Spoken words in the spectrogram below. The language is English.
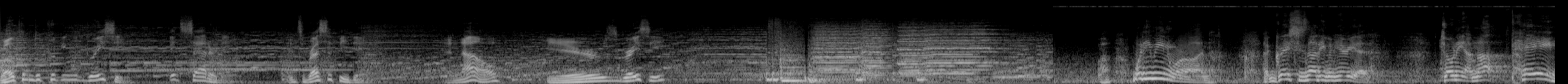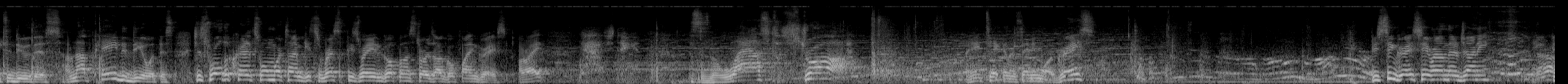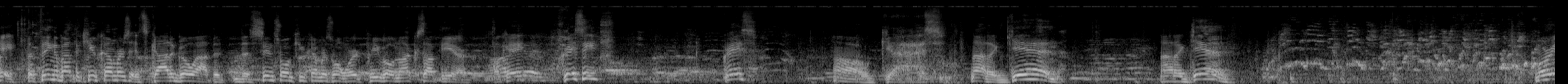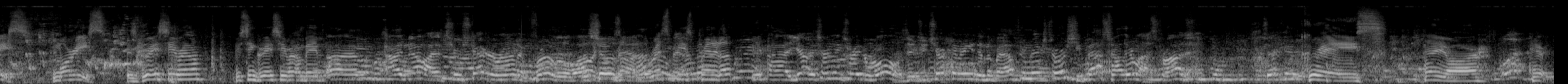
Welcome to Cooking with Gracie. It's Saturday. It's recipe day. And now, here's Gracie. What do you mean we're on? Uh, Gracie's not even here yet. Joni, I'm not paid to do this. I'm not paid to deal with this. Just roll the credits one more time, get some recipes ready to go up on the stores. I'll go find Grace, all right? Gosh dang it. This is the last straw. I ain't taking this anymore. Grace? You seen Gracie around there, Johnny? Hey, the thing about the cucumbers, it's got to go out. The, the cinch cucumbers won't work. Prevo knocks off the air. Okay? Gracie? Grace? Oh, gosh. Not again. Not again. Maurice, Maurice, is Gracie around? You seen Gracie around, babe? Um, I know. I sure started around in front a little while The show's ago, on. The don't know, recipe's printed up. Uh, yeah, everything's ready to roll. Did you check anything in the bathroom next door? She passed out there last Friday. Check in. Grace, there you are. What? Here,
